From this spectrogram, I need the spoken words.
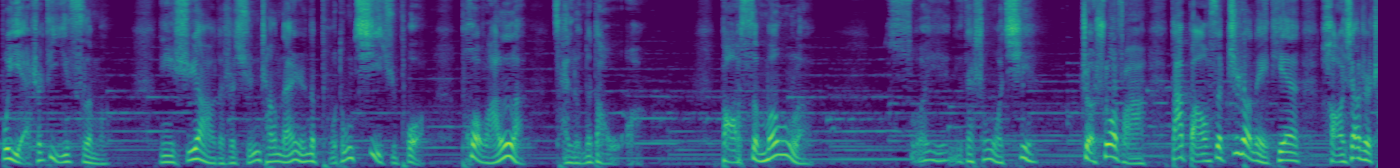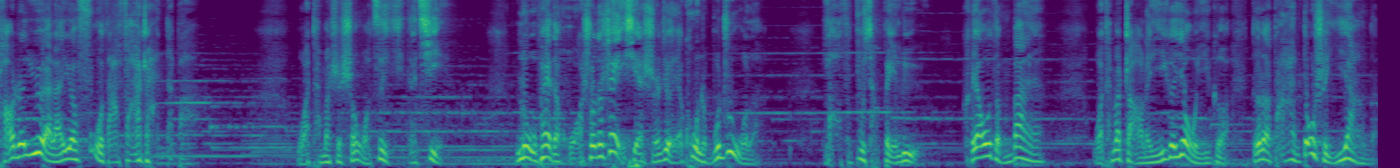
不也是第一次吗？你需要的是寻常男人的普通气去破，破完了才轮得到我。宝四懵了，所以你在生我气？这说法打宝四知道那天，好像是朝着越来越复杂发展的吧？我他妈是生我自己的气。陆佩的火说到这些时就也控制不住了。老子不想被绿，可要我怎么办呀？我他妈找了一个又一个，得到答案都是一样的。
